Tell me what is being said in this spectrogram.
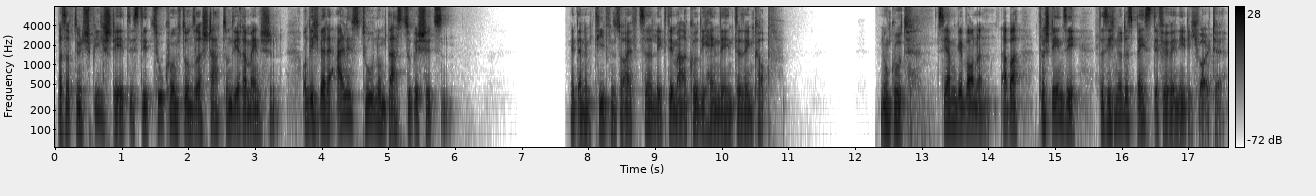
Was auf dem Spiel steht, ist die Zukunft unserer Stadt und ihrer Menschen, und ich werde alles tun, um das zu beschützen. Mit einem tiefen Seufzer legte Marco die Hände hinter den Kopf. Nun gut, Sie haben gewonnen, aber verstehen Sie, dass ich nur das Beste für Venedig wollte.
